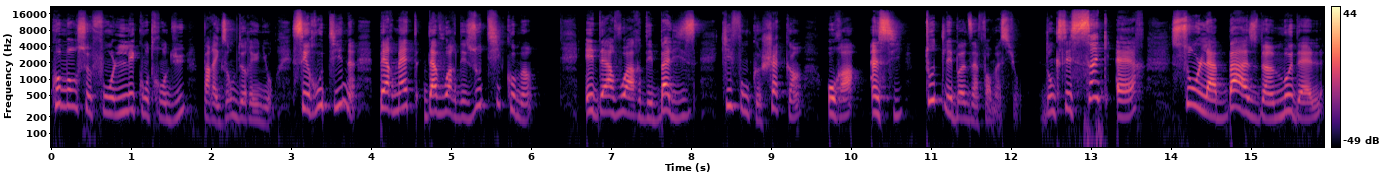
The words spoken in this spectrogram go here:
comment se font les comptes rendus, par exemple, de réunions. Ces routines permettent d'avoir des outils communs et d'avoir des balises qui font que chacun aura ainsi toutes les bonnes informations. Donc ces 5 R sont la base d'un modèle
